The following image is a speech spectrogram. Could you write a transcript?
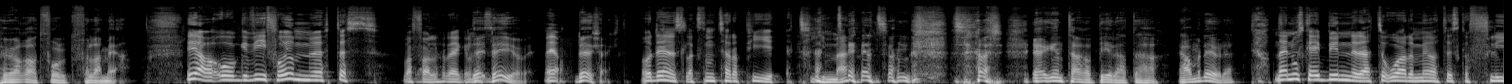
høre at folk følger med. Ja, og vi får jo møtes, i hvert fall Det, regelmessig. det gjør vi. Ja. Det er kjekt. Og det er en slags sånn terapitime. En sånn, sånn egen terapi, dette her. Ja, men det er jo det. Nei, nå skal jeg begynne dette året med at jeg skal fly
